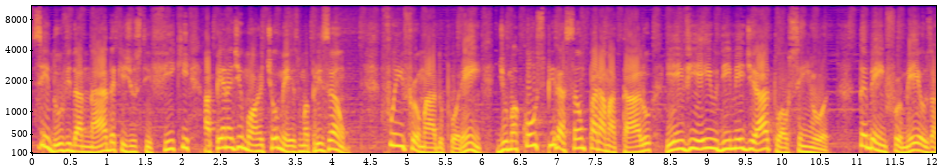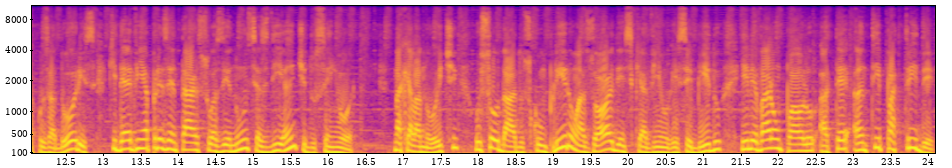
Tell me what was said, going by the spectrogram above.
sem dúvida nada que justifique a pena de morte ou mesmo a prisão. Fui informado, porém, de uma conspiração para matá-lo e enviei-o de imediato ao Senhor. Também informei aos acusadores que devem apresentar suas denúncias diante do Senhor. Naquela noite, os soldados cumpriram as ordens que haviam recebido e levaram Paulo até Antipatride.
